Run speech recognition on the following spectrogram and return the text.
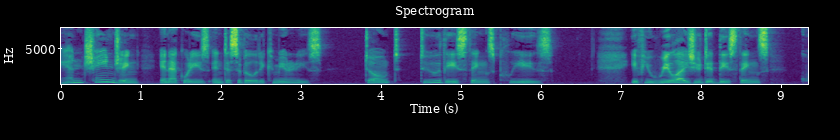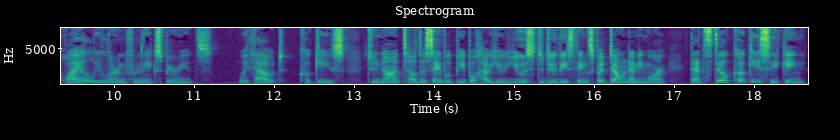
and changing inequities in disability communities. Don't do these things, please. If you realize you did these things, quietly learn from the experience without cookies. Do not tell disabled people how you used to do these things but don't anymore. That's still cookie seeking.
